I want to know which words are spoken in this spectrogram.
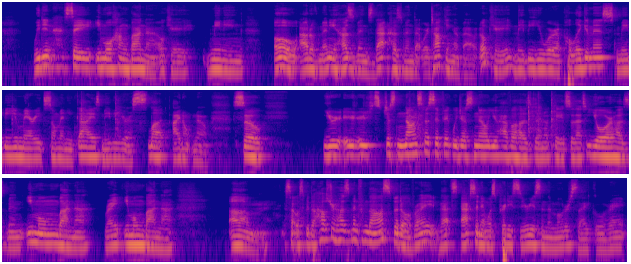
We didn't say imohang bana, okay? Meaning oh, out of many husbands, that husband that we're talking about. Okay, maybe you were a polygamist, maybe you married so many guys, maybe you're a slut, I don't know. So you're it's just non-specific. We just know you have a husband. Okay, so that's your husband. Imong bana, right? Imong bana. um, sa hospital. How's your husband from the hospital, right? That accident was pretty serious in the motorcycle, right?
